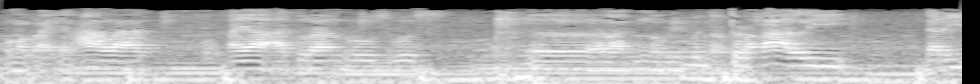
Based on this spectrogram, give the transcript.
pengoperasian alat kayak aturan rules rules eh, lagu nggak boleh dua kali dari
